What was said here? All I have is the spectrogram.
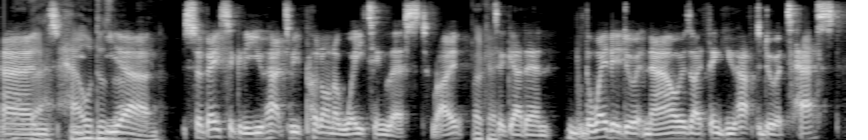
And hell does that yeah, mean? So basically, you had to be put on a waiting list, right? Okay. To get in. The way they do it now is I think you have to do a test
